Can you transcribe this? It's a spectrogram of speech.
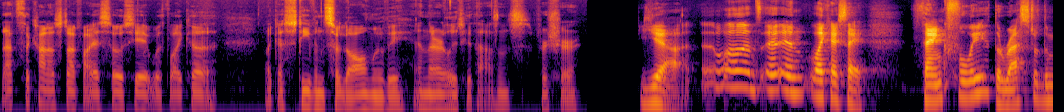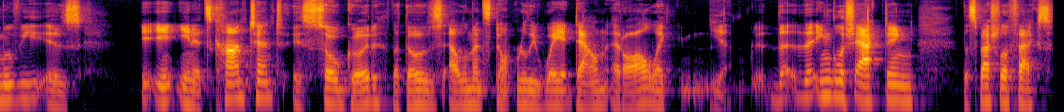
that's the kind of stuff I associate with like a like a Steven Seagal movie in the early 2000s for sure. Yeah. Well, and, and like I say, thankfully the rest of the movie is in, in, its content is so good that those elements don't really weigh it down at all. Like yeah. The the English acting, the special effects,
